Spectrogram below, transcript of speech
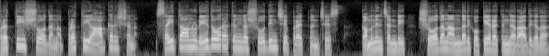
ప్రతి శోధన ప్రతి ఆకర్షణ సైతానుడు ఏదో రకంగా శోధించే ప్రయత్నం చేస్తాడు. గమనించండి శోధన అందరికి ఒకే రకంగా రాదు కదా?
